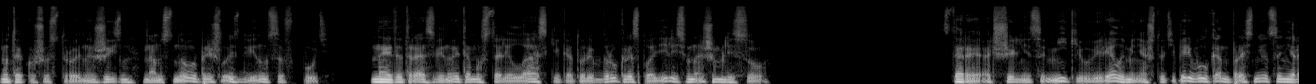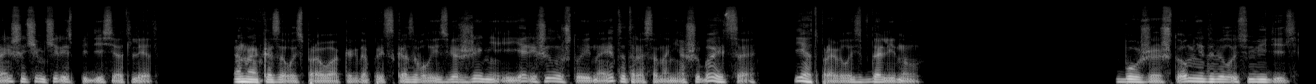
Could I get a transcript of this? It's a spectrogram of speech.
Но так уж устроена жизнь, нам снова пришлось двинуться в путь. На этот раз виной тому стали ласки, которые вдруг расплодились в нашем лесу. Старая отшельница Мики уверяла меня, что теперь вулкан проснется не раньше, чем через 50 лет. Она оказалась права, когда предсказывала извержение, и я решила, что и на этот раз она не ошибается. Я отправилась в долину. Боже, что мне довелось увидеть!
